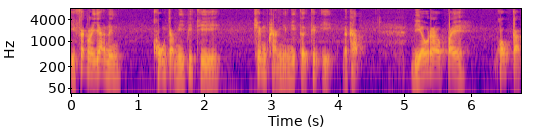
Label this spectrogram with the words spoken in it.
อีกสักระยะหนึ่งคงจะมีพิธี เข้มขลังอย่างนี้เกิดขึ้นอีกนะครับ เดี๋ยวเราไปพบกับ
